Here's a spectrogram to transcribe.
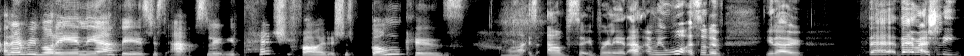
And everybody in the Abbey is just absolutely petrified. It's just bonkers. Well, that is absolutely brilliant. And I mean, what a sort of, you know, they're they're actually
